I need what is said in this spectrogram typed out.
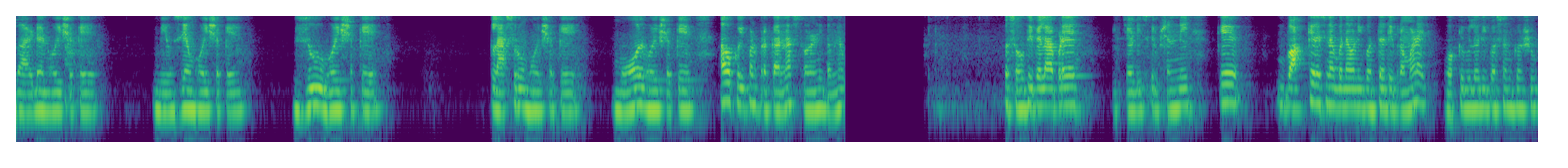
ગાર્ડન હોઈ શકે મ્યુઝિયમ હોઈ શકે ઝૂ હોઈ શકે ક્લાસરૂમ હોઈ શકે મોલ હોઈ શકે, આવા કોઈ પણ પ્રકારના સ્થળની તમને તો સૌથી પહેલાં આપણે પિક્ચર ડિસ્ક્રિપ્શનની કે વાક્ય રચના બનાવવાની પદ્ધતિ પ્રમાણે જ વોકેબ્યુલરી પસંદ કરશું.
